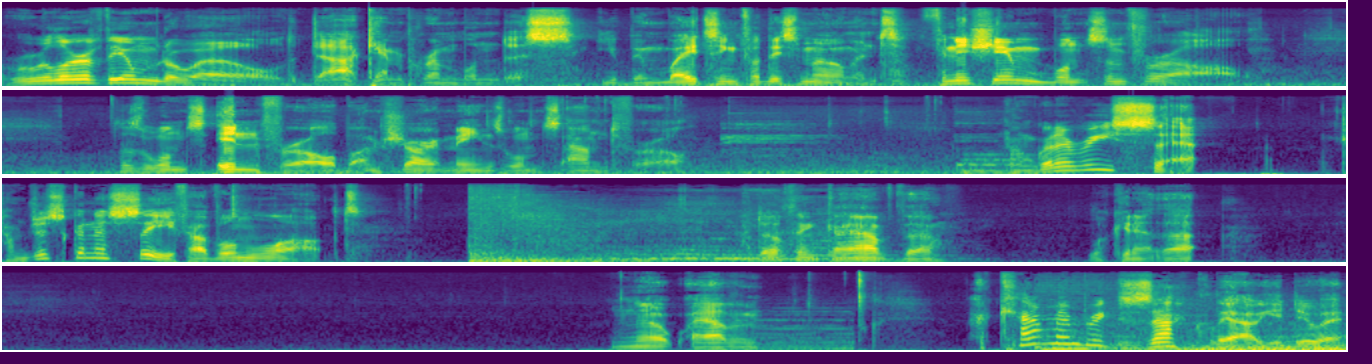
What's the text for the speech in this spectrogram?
Ruler of the Underworld, Dark Emperor Mundus, you've been waiting for this moment. Finish him once and for all. There's once in for all, but I'm sure it means once and for all. I'm going to reset. I'm just going to see if I've unlocked. I don't think I have, though. Looking at that. Nope, I haven't. I can't remember exactly how you do it.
